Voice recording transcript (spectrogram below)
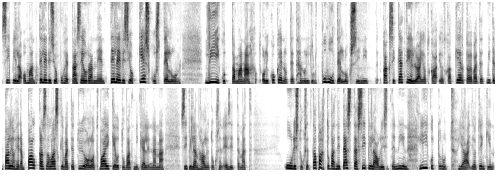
Sipilä oman televisiopuhettaan seuranneen televisiokeskustelun liikuttamana oli kokenut, että hän oli tullut puhutelluksi niin kaksi kätilöä, jotka, jotka kertoivat, että miten paljon heidän palkkansa laskevat ja työolot vaikeutuvat, mikäli nämä Sipilän hallituksen esittämät uudistukset tapahtuvat, niin tästä Sipilä oli sitten niin liikuttunut ja jotenkin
